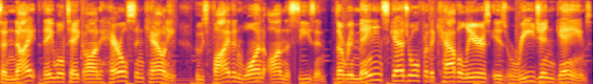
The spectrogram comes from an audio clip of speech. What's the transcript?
tonight. They will take on Haralson County, who's 5 and 1 on the season. The remaining schedule for the Cavaliers is region games.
